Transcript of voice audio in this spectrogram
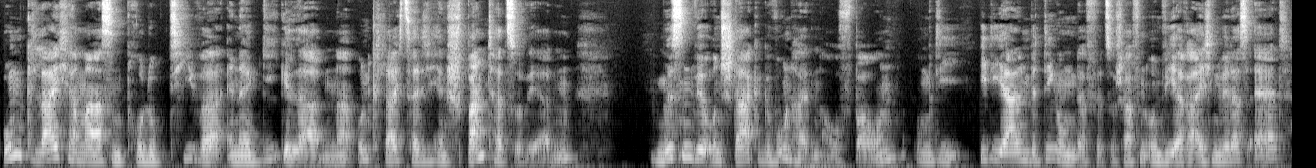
um gleichermaßen produktiver, energiegeladener und gleichzeitig entspannter zu werden, müssen wir uns starke Gewohnheiten aufbauen, um die idealen Bedingungen dafür zu schaffen. Und wie erreichen wir das, Ed?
